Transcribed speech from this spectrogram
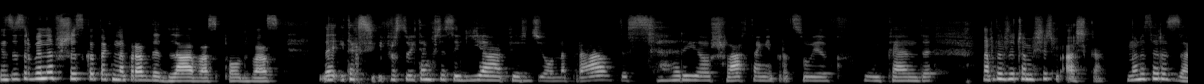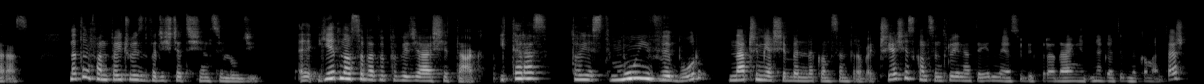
Więc jest zrobione wszystko tak naprawdę dla Was, pod Was. No I tak i po prostu i tak myślę sobie, ja pierdziu, naprawdę, serio, szlachta nie pracuje w weekendy. A potem zaczęłam myśleć, Aśka, no ale zaraz, zaraz. Na tym fanpage'u jest 20 tysięcy ludzi. E, jedna osoba wypowiedziała się tak. I teraz to jest mój wybór, na czym ja się będę koncentrować. Czy ja się skoncentruję na tej jednej osobie, która daje negatywny komentarz,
